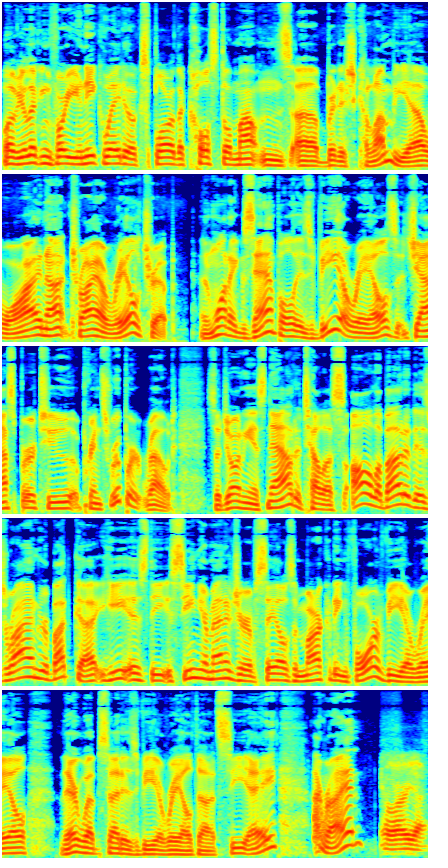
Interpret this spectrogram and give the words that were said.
Well, if you're looking for a unique way to explore the coastal mountains of British Columbia, why not try a rail trip? And one example is Via Rail's Jasper to Prince Rupert route. So joining us now to tell us all about it is Ryan Rabutka. He is the Senior Manager of Sales and Marketing for Via Rail. Their website is viarail.ca. Hi, Ryan. How are you?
